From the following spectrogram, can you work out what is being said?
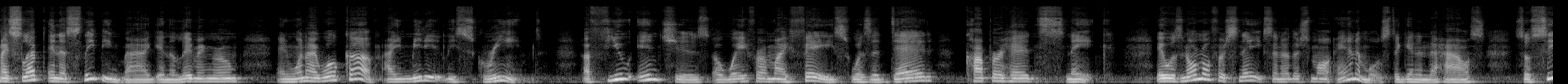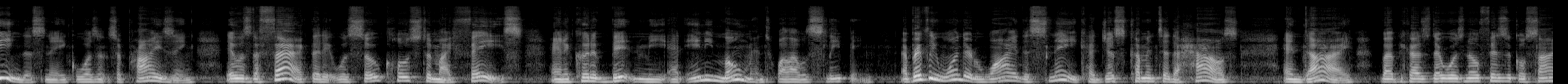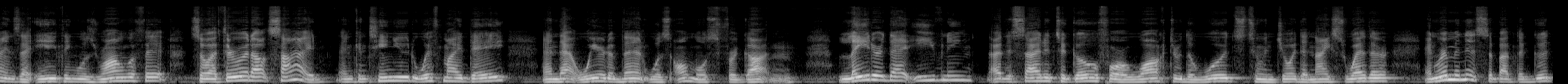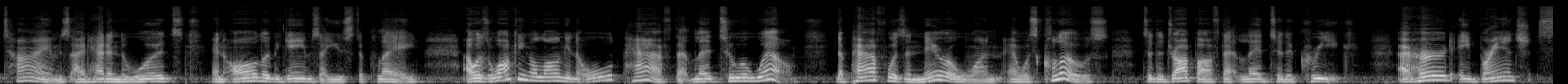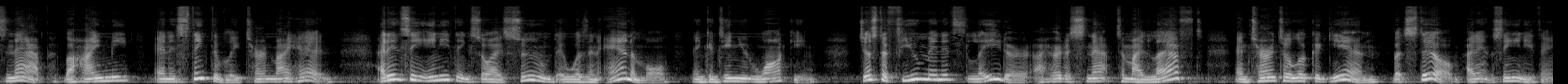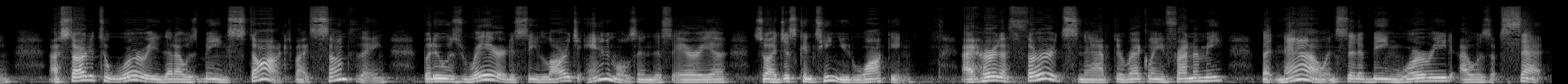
I slept in a sleeping bag in the living room, and when I woke up, I immediately screamed. A few inches away from my face was a dead copperhead snake. It was normal for snakes and other small animals to get in the house, so seeing the snake wasn't surprising. It was the fact that it was so close to my face and it could have bitten me at any moment while I was sleeping. I briefly wondered why the snake had just come into the house and die, but because there was no physical signs that anything was wrong with it, so I threw it outside and continued with my day and that weird event was almost forgotten. Later that evening, I decided to go for a walk through the woods to enjoy the nice weather and reminisce about the good times I'd had in the woods and all of the games I used to play. I was walking along an old path that led to a well. The path was a narrow one and was close to the drop-off that led to the creek. I heard a branch snap behind me and instinctively turned my head. I didn't see anything, so I assumed it was an animal and continued walking. Just a few minutes later, I heard a snap to my left and turned to look again, but still, I didn't see anything. I started to worry that I was being stalked by something, but it was rare to see large animals in this area, so I just continued walking. I heard a third snap directly in front of me, but now, instead of being worried, I was upset.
